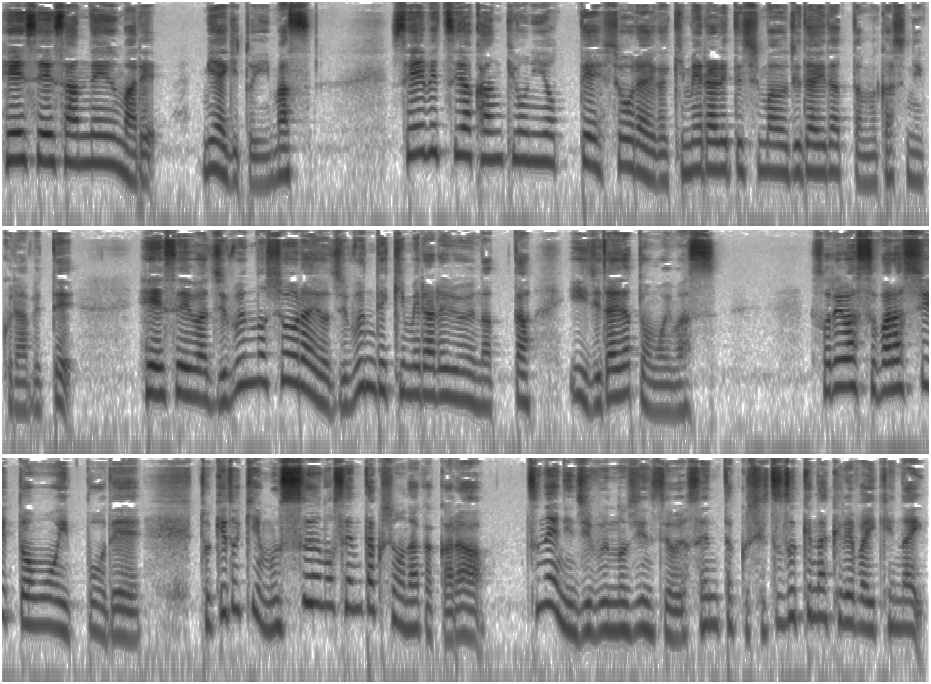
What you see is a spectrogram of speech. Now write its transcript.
平成3年生まれ、宮城と言います。性別や環境によって将来が決められてしまう時代だった昔に比べて、平成は自分の将来を自分で決められるようになったいい時代だと思います。それは素晴らしいと思う一方で、時々無数の選択肢の中から常に自分の人生を選択し続けなければいけない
